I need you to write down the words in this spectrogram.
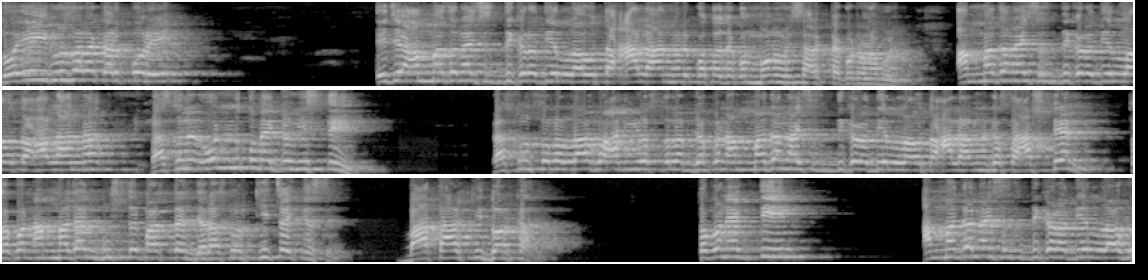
তো এই রোজা রাখার পরে এই যে আম্মাজান আই সিদ্দিকা রাদিয়াল্লাহু তাআলা আনহার কথা যখন মনে হয়েছে আরেকটা ঘটনা বলি। আম্মাজান আই সিদ্দিকা রাদিয়াল্লাহু তাআলা আনহা রাসূলের অন্যতম একজন স্ত্রী, রাসূল সাল্লাল্লাহু আলাইহি ওয়াসাল্লাম যখন আম্মাজান আই সিদ্দিকা রাদিয়াল্লাহু তাআলা আনহার কাছে আসতেন, তখন আম্মাজান বুঝতে পারতেন যে রাসূল কি চাইতেছে, বা তার কি দরকার। তখন একদিন আম্মাজান আয়েশা সিদ্দিকা রাদিয়াল্লাহু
